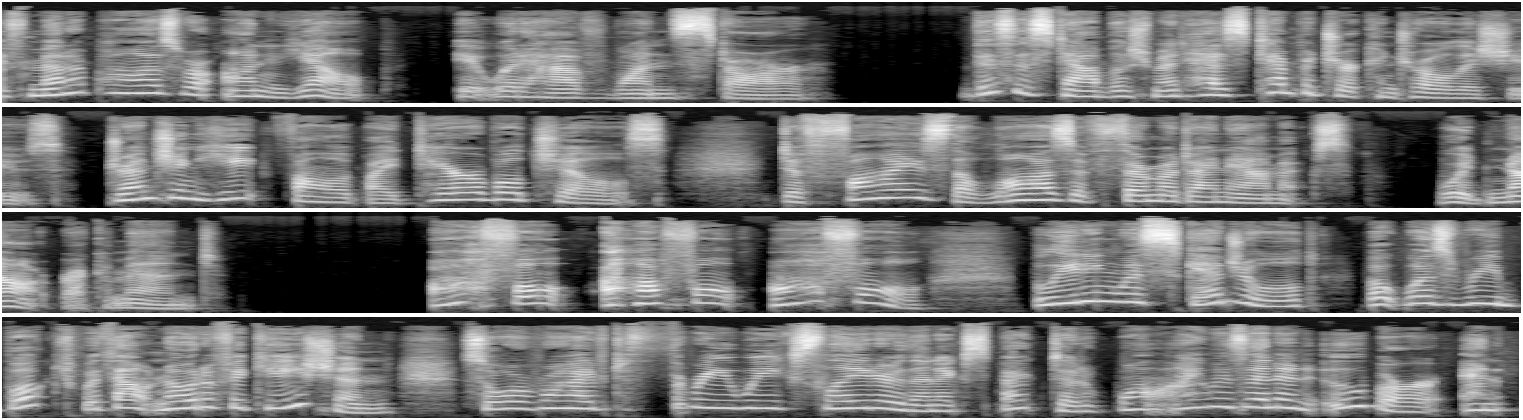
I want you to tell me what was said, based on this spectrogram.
If menopause were on Yelp, it would have one star. This establishment has temperature control issues, drenching heat followed by terrible chills, defies the laws of thermodynamics, would not recommend. Awful, awful, awful. Bleeding was scheduled, but was rebooked without notification, so arrived three weeks later than expected while I was in an Uber and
